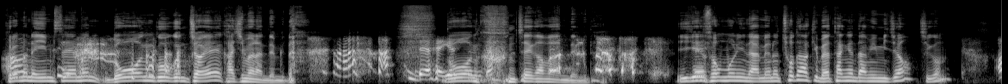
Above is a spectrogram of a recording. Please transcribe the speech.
그러면 아, 임쌤은 노원구 근처에 가시면 안 됩니다. 네, 노원구 알겠습니다. 근처에 가면 안 됩니다. 이게 소문이 나면은 초등학교 몇 학년 담임이죠? 지금? 어,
